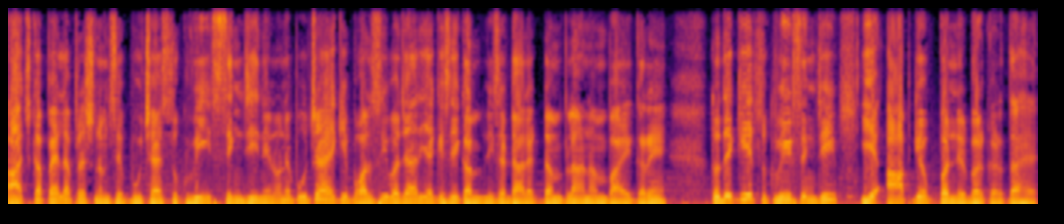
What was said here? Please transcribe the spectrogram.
आज का पहला प्रश्न हमसे पूछा है, सुखवीर सिंह जी ने। इन्होंने पूछा है कि पॉलिसी बाज़ार या किसी कंपनी से डायरेक्ट टर्म प्लान हम बाय करें। तो देखिए, सुखवीर सिंह जी, ये आपके ऊपर निर्भर करता है।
